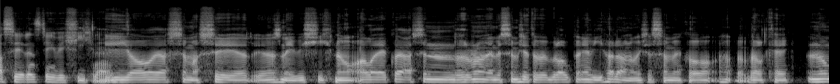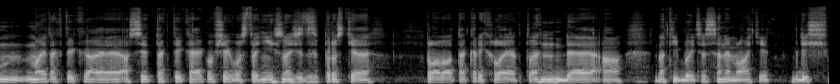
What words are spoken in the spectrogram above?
asi jeden z těch vyšších, ne? Jo, já jsem asi jeden z nejvyšších, no, ale jako já si zrovna nemyslím, že to by byla úplně výhoda, no, že jsem jako velký. No, moje taktika je asi taktika jako všech ostatních, snažit se prostě plavat tak rychle, jak to jen jde a na té bojce se nemlátit. Když,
